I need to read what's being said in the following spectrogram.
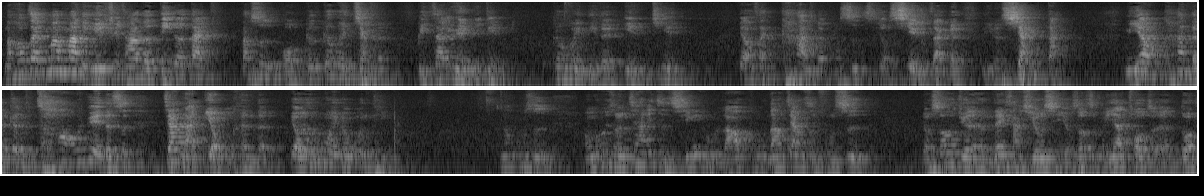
然后再慢慢的延续他的第二代。但是我跟各位讲的比较远一点，各位你的眼界要再看的不是只有现在跟你的下一代，你要看的更超越的是将来永恒的。有人问一个问题。那不是我们为什么这样一直辛苦劳苦，然后这样子服侍，有时候觉得很累，想休息；有时候怎么样，挫折很多；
